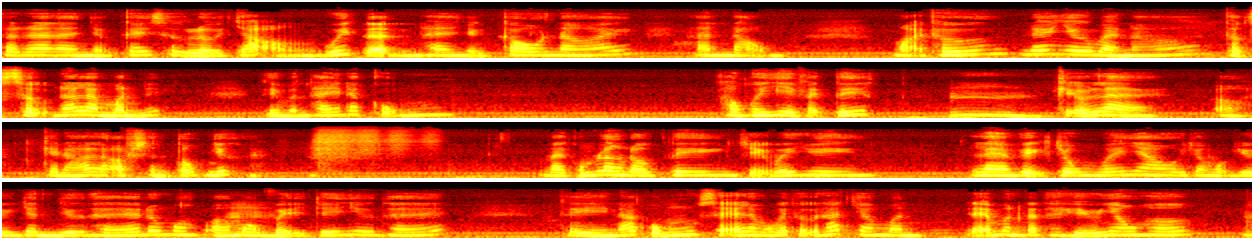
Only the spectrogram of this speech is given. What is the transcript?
Thật ra là những cái sự lựa chọn quyết định hay những câu nói hành động mọi thứ nếu như mà nó thực sự nó là mình ấy thì mình thấy nó cũng không có gì phải tiếc. Ừ. kiểu là ồ cái đó là option tốt nhất. Và cũng lần đầu tiên chị với duyên làm việc chung với nhau trong một chương trình như thế đúng không ở ừ. một vị trí như thế thì nó cũng sẽ là một cái thử thách cho mình để mình có thể hiểu nhau hơn ừ.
